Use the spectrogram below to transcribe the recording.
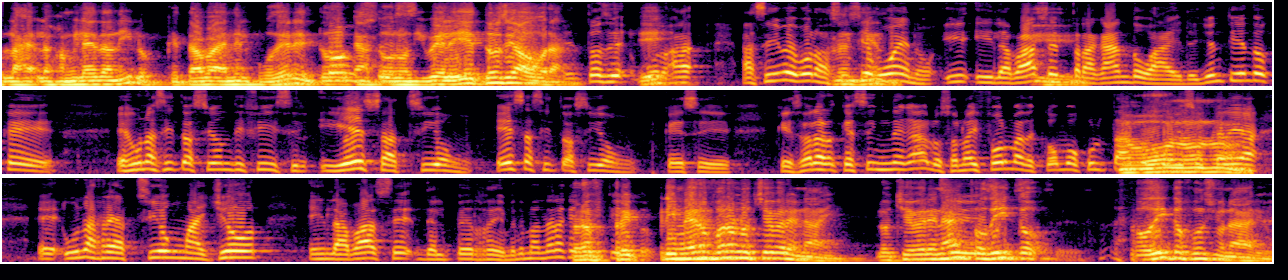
la, familia de Danilo, que estaba en el poder en, todos los niveles. Y entonces ahora... Entonces, así, bueno, así es bueno. Y, y la base tragando aire. Yo entiendo que es una situación difícil y esa acción, esa situación que se que es, que es innegable, o sea, no hay forma de cómo ocultarlo, por eso crea eh, una reacción mayor en la base del PRM. De manera que primero fueron los Cheverenay, los Cheverenay toditos Todito funcionarios.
